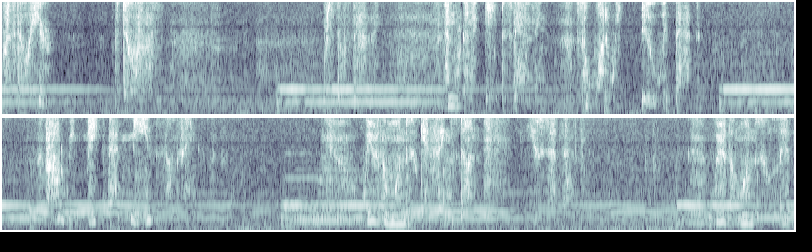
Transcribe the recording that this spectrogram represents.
We're still here. The two of us. We're still standing. And we're gonna keep standing. So, what do we do with that? How do we make that mean something? We're the ones who get things done. You said that. We're the ones who live.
